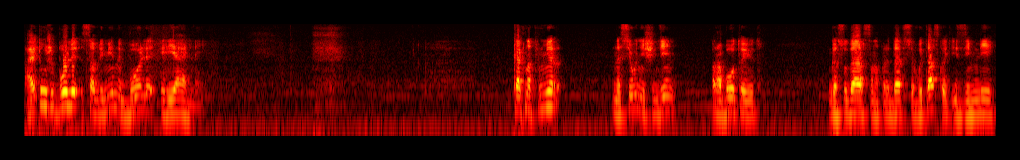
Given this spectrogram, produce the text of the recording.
А это уже более современный, более реальный. Как, например, на сегодняшний день работают государства, например, да, все вытаскивать из земли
